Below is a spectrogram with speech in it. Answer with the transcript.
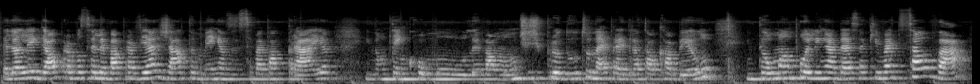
Ela é legal pra você levar pra viajar também, às vezes você vai pra praia e não tem como levar um monte de produto, né, pra hidratar o cabelo. Então uma ampolinha dessa aqui vai te salvar.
